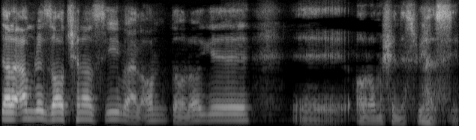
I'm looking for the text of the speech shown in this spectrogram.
در امر ذات شناسی و الان دارای آرامش نسبی هستیم.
